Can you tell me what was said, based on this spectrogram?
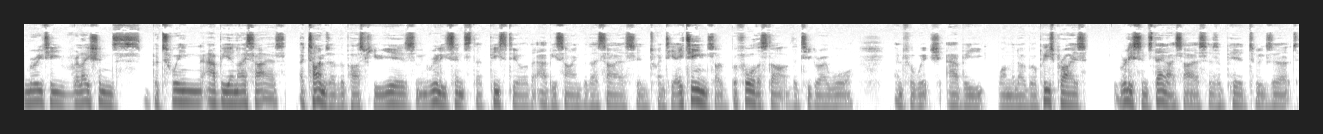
Murithi relations between Abiy and Isaias at times over the past few years. I mean, really since the peace deal that Abiy signed with Isaias in 2018, so before the start of the Tigray War, and for which Abiy won the Nobel Peace Prize. Really, since then, Isaias has appeared to exert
